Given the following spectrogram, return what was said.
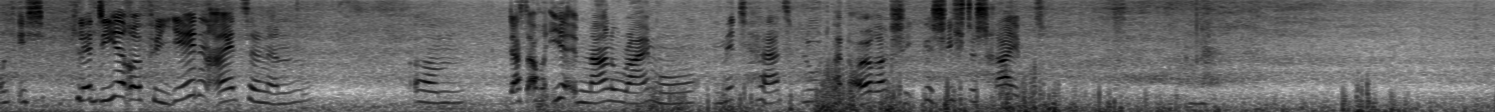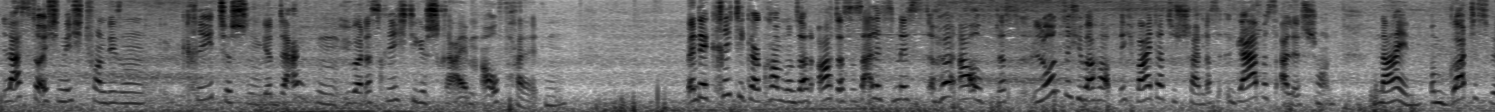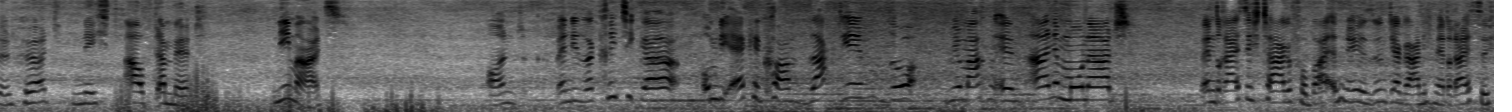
Und ich plädiere für jeden Einzelnen, ähm, dass auch ihr im NaNoWriMo mit Herzblut an eurer Geschichte schreibt. Lasst euch nicht von diesen kritischen Gedanken über das richtige Schreiben aufhalten. Wenn der Kritiker kommt und sagt, ach, das ist alles Mist, hört auf, das lohnt sich überhaupt nicht weiterzuschreiben, das gab es alles schon. Nein, um Gottes Willen, hört nicht auf damit. Niemals. Und wenn dieser Kritiker um die Ecke kommt, sagt ihm so, wir machen in einem Monat, wenn 30 Tage vorbei, nee, sind ja gar nicht mehr 30,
